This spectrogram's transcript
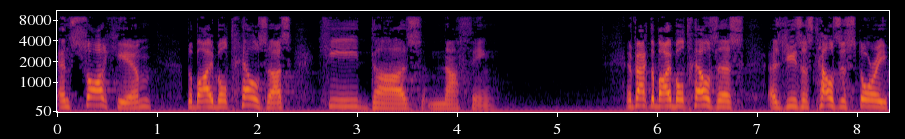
and saw him, the Bible tells us he does nothing. In fact, the Bible tells us, as Jesus tells this story,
